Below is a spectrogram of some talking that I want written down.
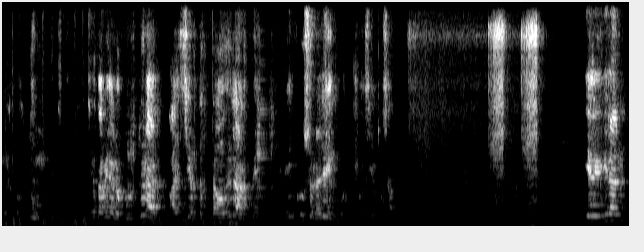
a las costumbres, sino también a lo cultural, a cierto estado del arte e incluso a la lengua, como decíamos antes. Y el gran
